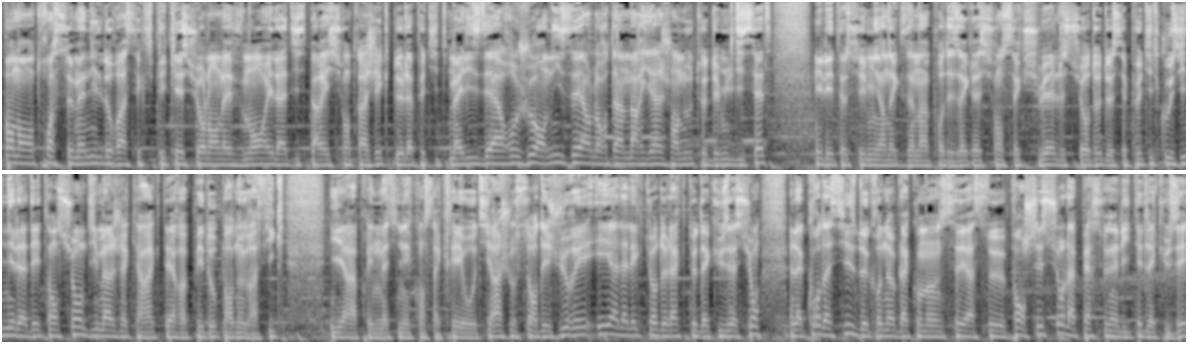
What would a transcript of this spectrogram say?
Pendant trois semaines, il devra s'expliquer sur l'enlèvement et la disparition tragique de la petite Malice des en Isère lors d'un mariage en août 2017. Il est aussi mis en examen pour des agressions sexuelles sur deux de ses petites cousines et la détention d'images à caractère pédopornographique. Hier, après une matinée consacrée au tirage au sort des jurés et à la lecture de l'acte d'accusation, la cour d'assises de Grenoble a commencé à se pencher sur la personnalité de l'accusé.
